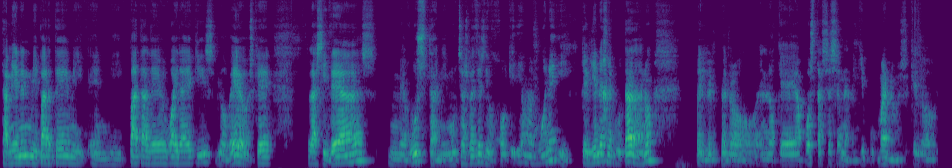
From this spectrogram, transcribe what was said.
también en mi parte, mi, en mi pata de Guaira X, lo veo, es que las ideas me gustan y muchas veces digo, joder, qué idea más buena y qué bien ejecutada, ¿no? Pero en lo que apuestas es en el equipo humano, es que lo,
